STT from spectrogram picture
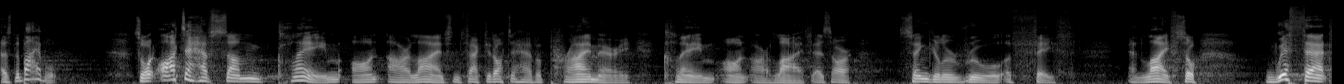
as the Bible. So it ought to have some claim on our lives. In fact, it ought to have a primary claim on our life as our singular rule of faith and life. So, with that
